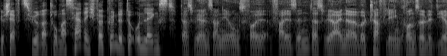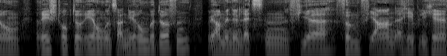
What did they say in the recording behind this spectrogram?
Geschäftsführer Thomas Herrich verkündete unlängst, dass wir ein Sanierungsfall sind, dass wir einer wirtschaftlichen Konsolidierung, Restrukturierung und Sanierung bedürfen. Wir haben in den letzten vier, fünf Jahren erhebliche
